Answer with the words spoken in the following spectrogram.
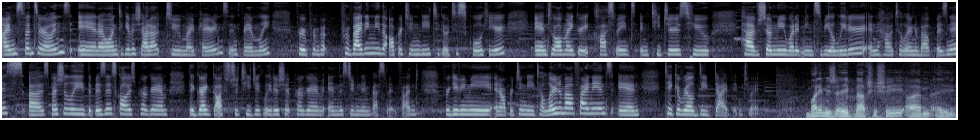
I'm Spencer Owens and I want to give a shout out to my parents and family for pro providing me the opportunity to go to school here and to all my great classmates and teachers who have shown me what it means to be a leader and how to learn about business, uh, especially the Business Scholars Program, the Greg Goff Strategic Leadership Program, and the Student Investment Fund for giving me an opportunity to learn about finance and take a real deep dive into it. My name is Abe Bakshishi. I'm a,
